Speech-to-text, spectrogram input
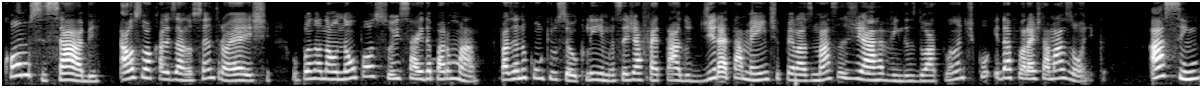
Como se sabe, ao se localizar no centro-oeste, o Pantanal não possui saída para o mar, fazendo com que o seu clima seja afetado diretamente pelas massas de ar vindas do Atlântico e da floresta amazônica. Assim,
